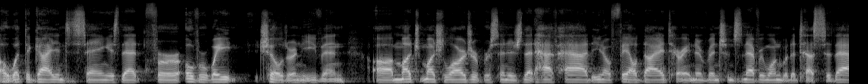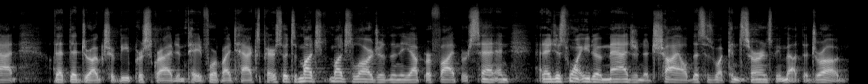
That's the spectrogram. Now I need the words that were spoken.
uh, what the guidance is saying is that for overweight children, even uh, much much larger percentage that have had you know failed dietary interventions, and everyone would attest to that, that the drug should be prescribed and paid for by taxpayers. So it's much much larger than the upper five percent. And and I just want you to imagine a child. This is what concerns me about the drug,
